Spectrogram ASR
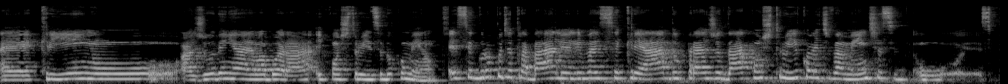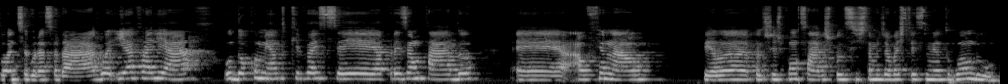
é, criem o, ajudem a elaborar e construir esse documento. Esse grupo de trabalho ele vai ser criado para ajudar a construir coletivamente esse, o, esse plano de segurança da água e avaliar o documento que vai ser apresentado é, ao final pela, pelos responsáveis pelo sistema de abastecimento Guandu.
